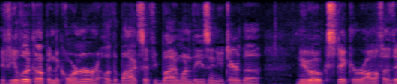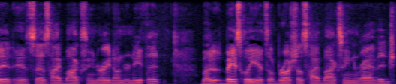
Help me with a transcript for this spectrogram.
If you look up in the corner of the box, if you buy one of these and you tear the New Oak sticker off of it, it says Haiboxing right underneath it. But basically, it's a brushless Haiboxing Ravage,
